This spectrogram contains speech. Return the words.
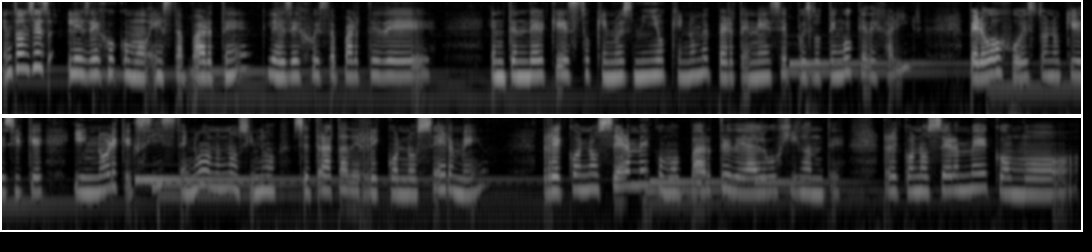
Entonces les dejo como esta parte, les dejo esta parte de entender que esto que no es mío, que no me pertenece, pues lo tengo que dejar ir. Pero ojo, esto no quiere decir que ignore que existe, no, no, no, sino se trata de reconocerme reconocerme como parte de algo gigante, reconocerme como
